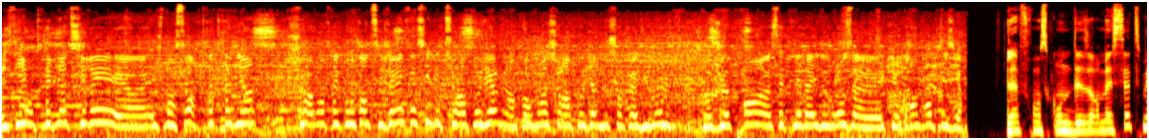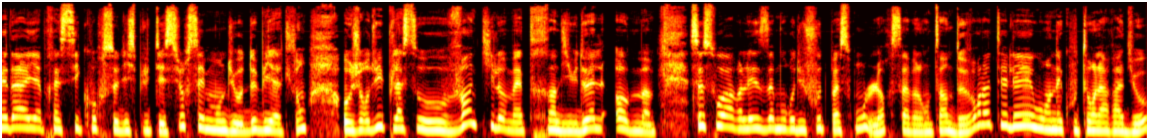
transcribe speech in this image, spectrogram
les filles ont très bien tiré et, euh, je m'en sors très très bien. Je suis vraiment très contente. C'est jamais facile d'être sur un podium et encore moins sur un podium de championnat du monde. Donc je prends cette médaille de bronze avec grand grand plaisir. La France compte désormais 7 médailles après 6 courses disputées sur ces mondiaux de biathlon. Aujourd'hui, place aux 20 km individuels hommes. Ce soir, les amoureux du foot passeront leur Saint-Valentin devant la télé ou en écoutant la radio.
